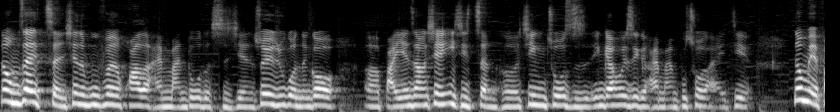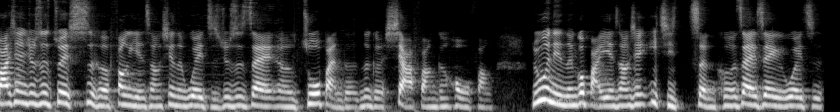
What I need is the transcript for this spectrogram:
那我们在整线的部分花了还蛮多的时间，所以如果能够呃把延长线一起整合进桌子，应该会是一个还蛮不错的 idea。那我们也发现，就是最适合放延长线的位置，就是在呃桌板的那个下方跟后方。如果你能够把延长线一起整合在这个位置，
